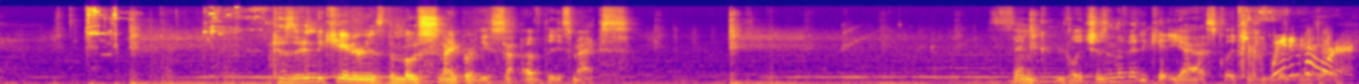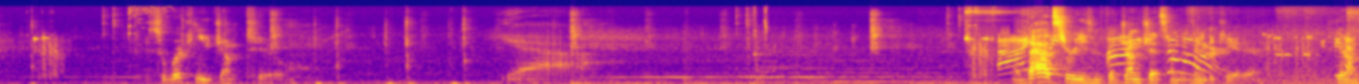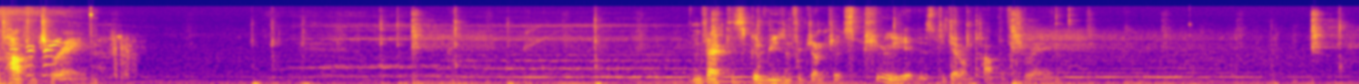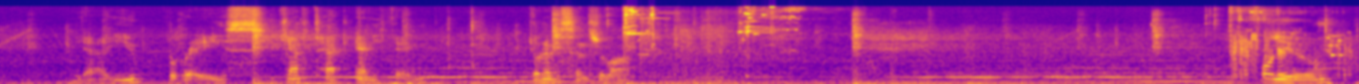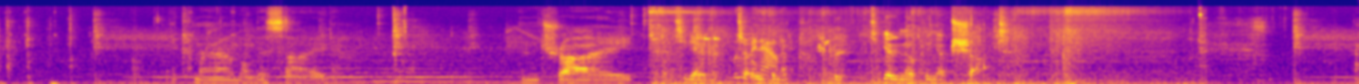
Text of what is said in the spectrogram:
Because the Vindicator is the most sniper of these of these mechs. Think glitches in the Vindicator? Yes, glitches in the Waiting for orders. So where can you jump to? And that's the reason for jump jets from the. Vindicator. Get on top of terrain. In fact, it's a good reason for jump jets, period, is to get on top of terrain. Yeah, you brace. You can't attack anything. Don't have a sensor lock. Order. You. you come around on this side and try to get an, to Moving open out. up to get an opening up shot.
